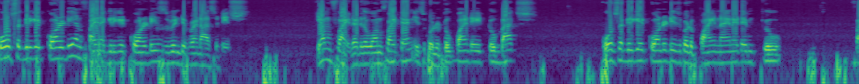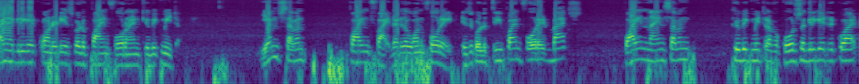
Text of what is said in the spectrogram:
coarse aggregate quantity and fine aggregate quantity has been defined as it is. M5 that is the 1510 is equal to 2.82 bags. Coarse aggregate quantity is equal to 0.98 m cube. Fine aggregate quantity is equal to 0.49 cubic meter. M7.5 that is the 148 is equal to 3.48 bags. 0.97 cubic meter of a coarse aggregate required.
